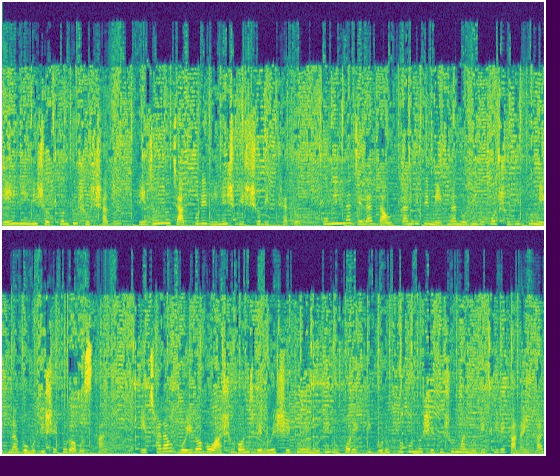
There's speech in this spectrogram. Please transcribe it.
এই ইলিশ অত্যন্ত সুস্বাদু। এজন্য চাঁদপুরের ইলিশ বিশ্ববিখ্যাত। কুমিল্লা জেলার দাউদকান্দিতে মেঘনা নদীর উপর সুদীর্ঘ মেঘনা গোমতী সেতুর অবস্থান। এছাড়াও ভৈরব ও আশুগঞ্জ রেলওয়ে সেতু এই নদীর উপর একটি গুরুত্বপূর্ণ সেতু সুরমা নদীর তীরে কানাইঘাট,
